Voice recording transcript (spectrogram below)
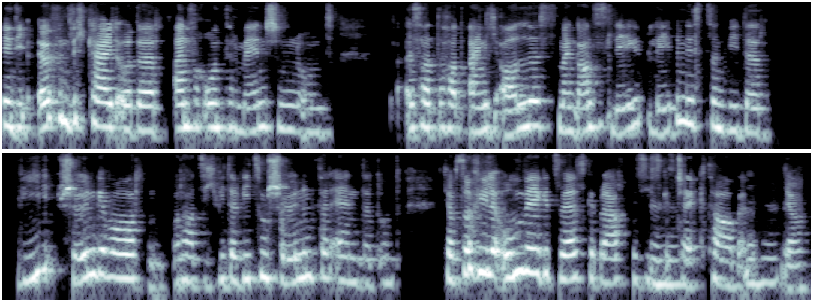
in die Öffentlichkeit oder einfach unter Menschen und es hat, hat eigentlich alles, mein ganzes Le Leben ist dann wieder wie schön geworden oder hat sich wieder wie zum Schönen verändert und ich habe so viele Umwege zuerst gebraucht, bis ich es mhm. gecheckt habe. Mhm. Ja.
